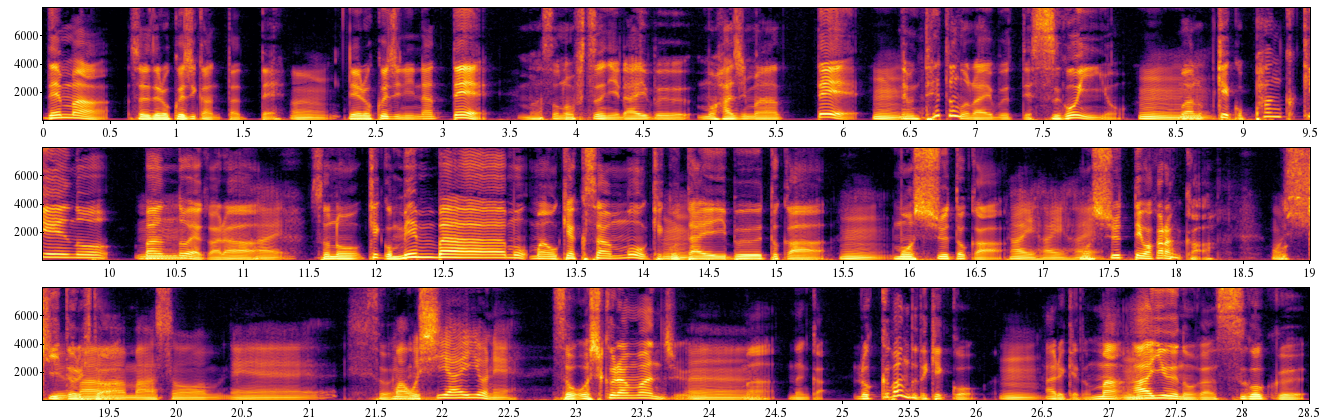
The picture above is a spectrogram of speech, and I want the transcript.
でまあそれで6時間経って。うん。で6時になってまあその普通にライブも始まって、うん。でもテトのライブってすごいんよ、うん。まあ、あの結構パンク系のバンドやから、はい。その結構メンバーも、まあ、お客さんも結構ダイブとか、うん。モッシュとか、はいはいはい。モッシュって分からんか？聞いとる人は。まあまあそうね。そうやね。まあ押し合いよね。そうおしくらまんじゅう、うん。まあなんかロックバンドで結構うん。あるけどまあ、うん。ああいうのがすごく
